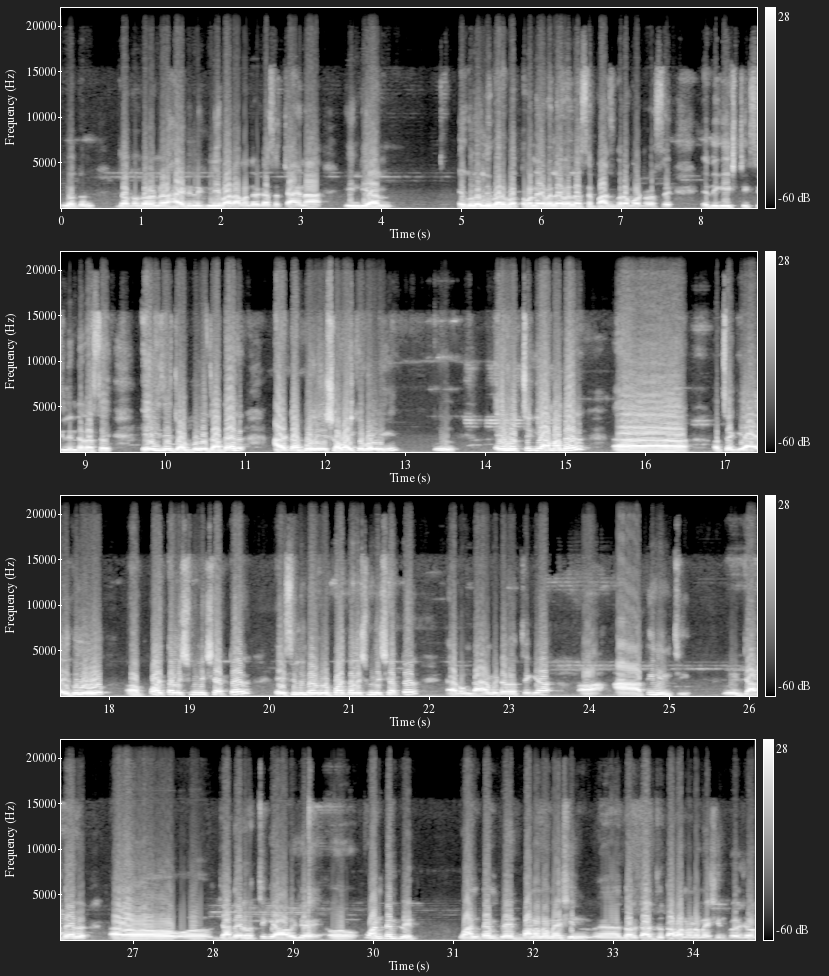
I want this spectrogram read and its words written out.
নতুন যত ধরনের হাইড্রোলিক লিভার আমাদের কাছে চায়না ইন্ডিয়ান এগুলো লিভার বর্তমানে অ্যাভেলেবেল আছে, পাঁচ গোড়া মোটর আছে, এদিকে স্টিক সিলিন্ডার আছে। এই যে জগগুলো যাদের, আরেকটা বলি, সবাইকে বলি, হুম এই হচ্ছে কি আমাদের হচ্ছে কি, এগুলো পঁয়তাল্লিশ মিলি শ্যাফটের, এই সিলিন্ডারগুলো পঁয়তাল্লিশ মিলি শ্যাফটের, এবং ডায়ামিটার হচ্ছে গিয়া তিন ইঞ্চি। যাদের যাদের হচ্ছে কি ওই যে ওয়ান টেমপ্লেট ওয়ান টেমপ্লেট বানানো মেশিন দরকার, জুতা বানানো মেশিন প্রয়োজন।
